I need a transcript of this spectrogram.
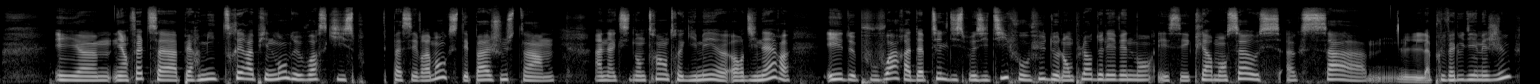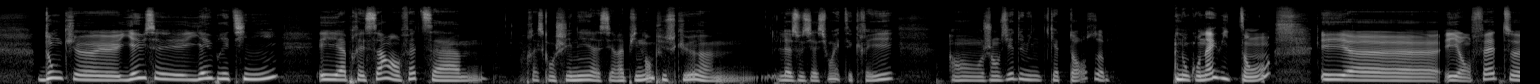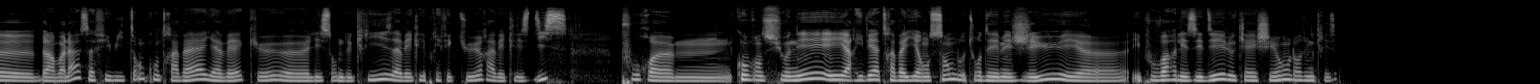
Et, et, en fait ça a permis très rapidement de voir ce qui passait vraiment, que c'était pas juste un, accident de train entre guillemets euh, ordinaire, et de pouvoir adapter le dispositif au vu de l'ampleur de l'événement. Et c'est clairement ça, aussi, ça la plus-value des MSU. Donc euh, il y a eu il y a eu Bretigny, et après ça, en fait, ça a presque enchaîné assez rapidement puisque euh, l'association a été créée en janvier 2014. Donc on a 8 ans et, euh, et en fait, euh, ben voilà, ça fait 8 ans qu'on travaille avec euh, les centres de crise, avec les préfectures, avec les SDIS pour conventionner et arriver à travailler ensemble autour des MSGU et, et pouvoir les aider le cas échéant lors d'une crise.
